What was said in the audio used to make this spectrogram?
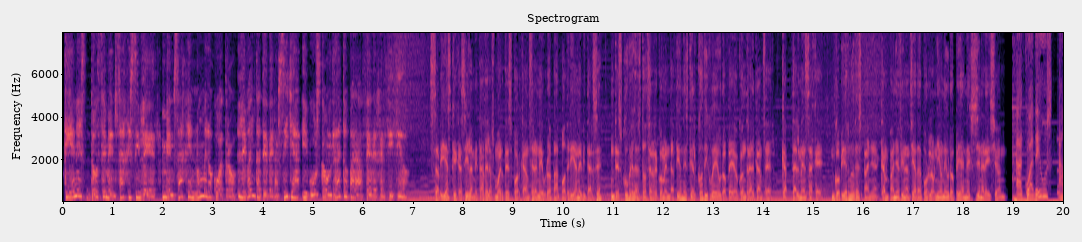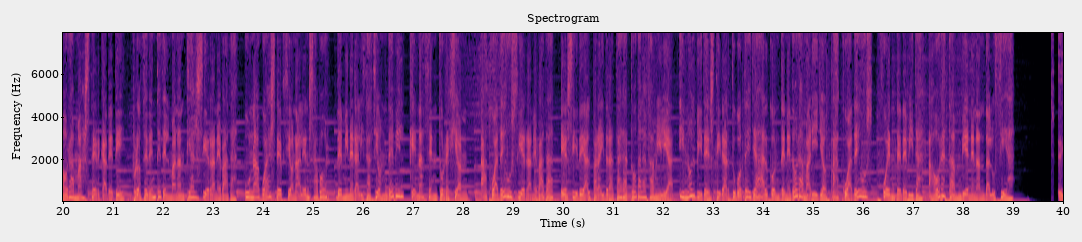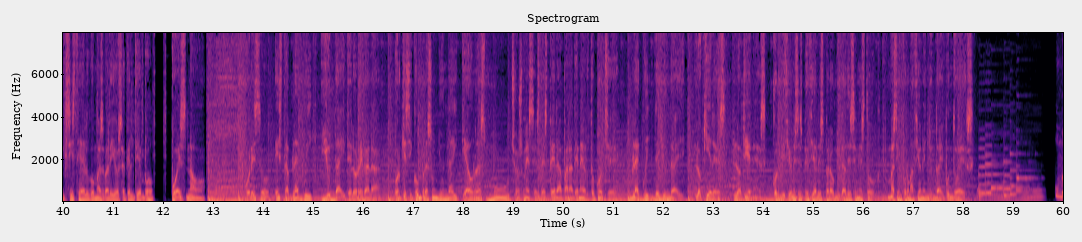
Tienes 12 mensajes sin leer. Mensaje número 4. Levántate de la silla y busca un rato para hacer ejercicio. ¿Sabías que casi la mitad de las muertes por cáncer en Europa podrían evitarse? Descubre las 12 recomendaciones del Código Europeo contra el Cáncer. Capta el mensaje. Gobierno de España. Campaña financiada por la Unión Europea Next Generation. Aquadeus, ahora más cerca de ti. Procedente del manantial Sierra Nevada. Un agua excepcional en sabor, de mineralización débil que nace en tu región. Aquadeus Sierra Nevada es ideal para hidratar a toda la familia. Y no olvides tirar tu botella al contenedor amarillo. Aquadeus, fuente de vida ahora también en Andalucía. ¿Existe algo más valioso que el tiempo? Pues no. Por eso, esta Black Week Hyundai te lo regala. Porque si compras un Hyundai te ahorras muchos meses de espera para tener tu coche. Black Week de Hyundai. Lo quieres, lo tienes. Condiciones especiales para unidades en stock. Más información en hyundai.es.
